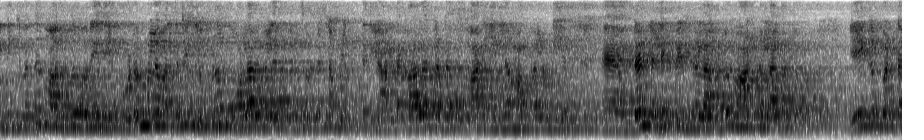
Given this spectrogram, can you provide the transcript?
இன்னைக்கு வந்து மருத்துவ ரீதி உடம்புல வந்துட்டு எவ்வளோ கோளாறுகள் இருக்குன்னு சொல்லிட்டு நம்மளுக்கு தெரியும். அந்த காலகட்டத்து மாதிரி இல்லை மக்களுடைய உடல்நிலை. பெண்களாகட்டும் ஆண்களாகட்டும். ஏகப்பட்ட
